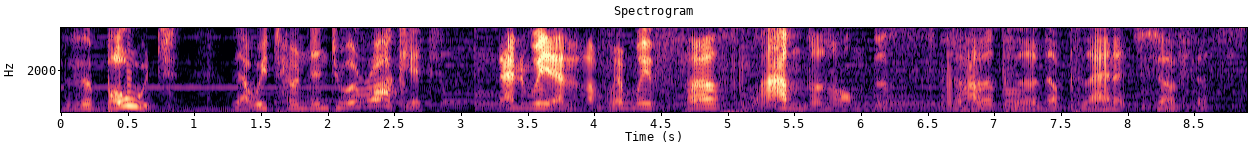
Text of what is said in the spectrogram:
the boat that we turned into a rocket. And we when we first landed on this The, planet. pl- the planet's surface.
